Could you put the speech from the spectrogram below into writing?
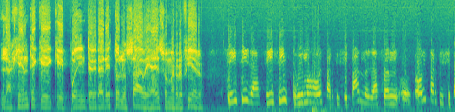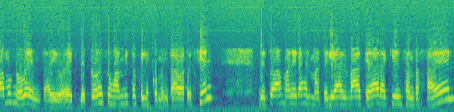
la gente que, que puede integrar esto lo sabe, a eso me refiero. Sí, sí, ya, sí, sí, estuvimos hoy participando, ya son, hoy participamos 90, digo, de, de todos esos ámbitos que les comentaba recién. De todas maneras, el material va a quedar aquí en San Rafael.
